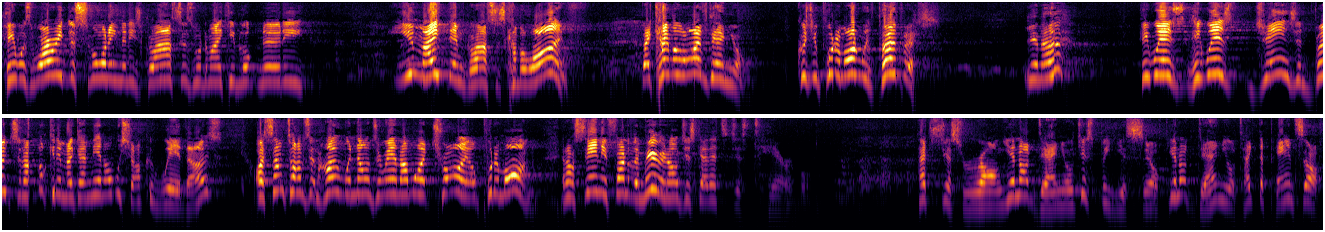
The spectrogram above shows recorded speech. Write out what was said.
He was worried this morning that his glasses would make him look nerdy. You made them glasses come alive. They came alive, Daniel, because you put them on with purpose. You know? He wears, he wears jeans and boots, and I look at him and I go, man, I wish I could wear those. I sometimes at home when no one's around, I might try, I'll put them on. And I'll stand in front of the mirror and I'll just go, that's just terrible. That's just wrong. You're not Daniel. Just be yourself. You're not Daniel. Take the pants off.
